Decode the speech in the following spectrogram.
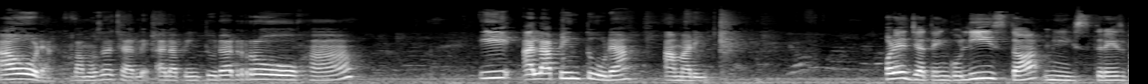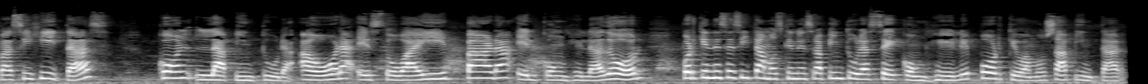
Ahora vamos a echarle a la pintura roja y a la pintura amarilla. Ahora ya tengo lista mis tres vasijitas con la pintura. Ahora esto va a ir para el congelador porque necesitamos que nuestra pintura se congele porque vamos a pintar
